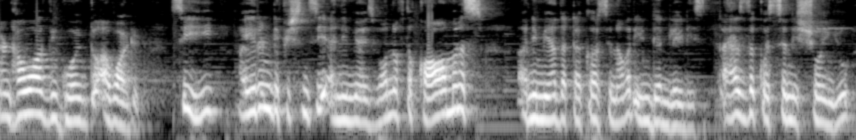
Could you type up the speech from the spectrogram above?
and how are we going to avoid it? See, iron deficiency anemia is one of the commonest anemia that occurs in our Indian ladies. As the question is showing you,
